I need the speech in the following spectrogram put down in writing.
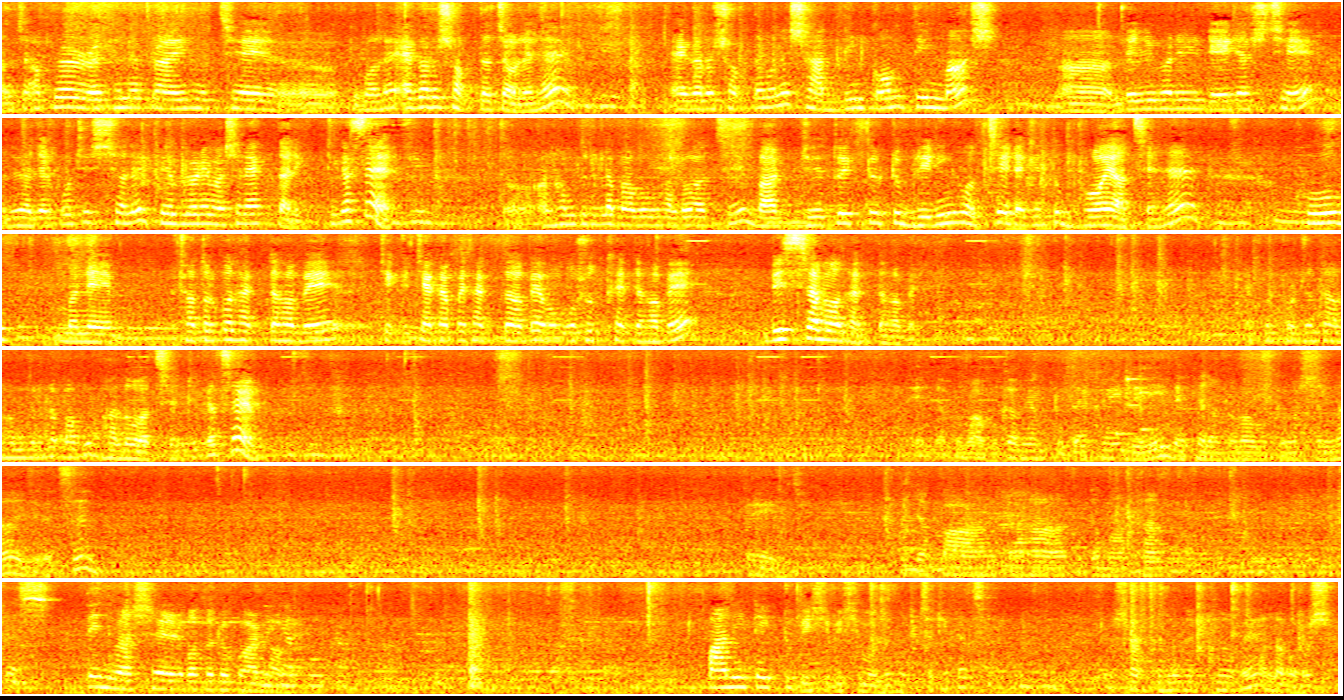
আচ্ছা আপনার এখানে প্রায় হচ্ছে কি বলে, এগারো সপ্তাহ চলে হ্যাঁ? এগারো সপ্তাহ মানে সাত দিন কম, তিন মাস। ডেলিভারি ডেট আসছে দুই হাজার পঁচিশ সালের ফেব্রুয়ারি মাসের এক তারিখ, ঠিক আছে? তো আলহামদুলিল্লাহ বাবু ভালো আছে বাট যেহেতু একটু একটু ব্লিডিং হচ্ছে, এটা কিন্তু ভয় আছে হ্যাঁ? খুব মানে সতর্ক থাকতে হবে চেক আপে থাকতে হবে এবং ওষুধ খেতে হবে, বিশ্রামেও থাকতে হবে। এখন পর্যন্ত আলহামদুলিল্লাহ বাবু ভালো আছে, ঠিক আছে? বাবুকে আমি একটু দেখাই দিই, দেখেন আপনার বাবুকে এই যে এটা এটা তিন মাসের কতটুকু আর পানিটা একটু বেশি বেশি মনে হচ্ছে, ঠিক আছে? সাবধানে থাকতে হবে আল্লাহ ভরসা।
